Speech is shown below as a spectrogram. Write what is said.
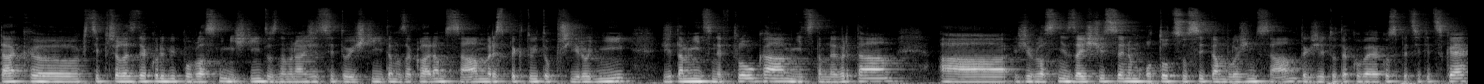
tak uh, chci přelezit jako kdyby po vlastní jištění, to znamená, že si to jištění tam zakládám sám, respektuji to přírodní, že tam nic nevtloukám, nic tam nevrtám, a že vlastně zajišťuji se jenom o to, co si tam vložím sám, takže je to takové jako specifické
